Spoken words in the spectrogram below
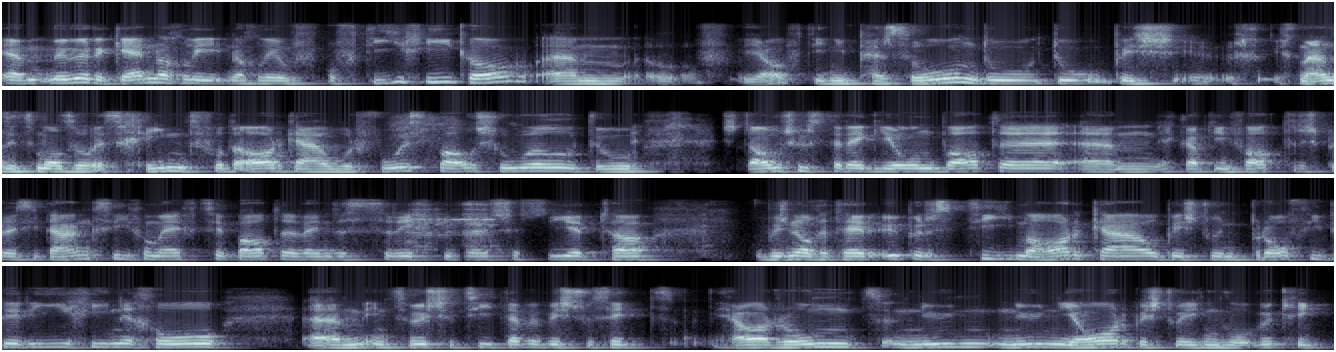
ähm, wir würden gerne noch ein bisschen, noch ein bisschen auf, auf dich eingehen, ähm, auf, ja, auf deine Person. Du, du bist, ich, ich nenne es jetzt mal so, ein Kind von der Aargauer Fußballschule. Du stammst aus der Region Baden. Ähm, ich glaube, dein Vater war Präsident vom FC Baden, wenn ich das richtig recherchiert habe. Du bist nachher über das Team Aargau bist du in den Profibereich hineingekommen. Ähm, in der Zwischenzeit eben bist du seit ja, rund neun, neun Jahren bist du irgendwo wirklich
